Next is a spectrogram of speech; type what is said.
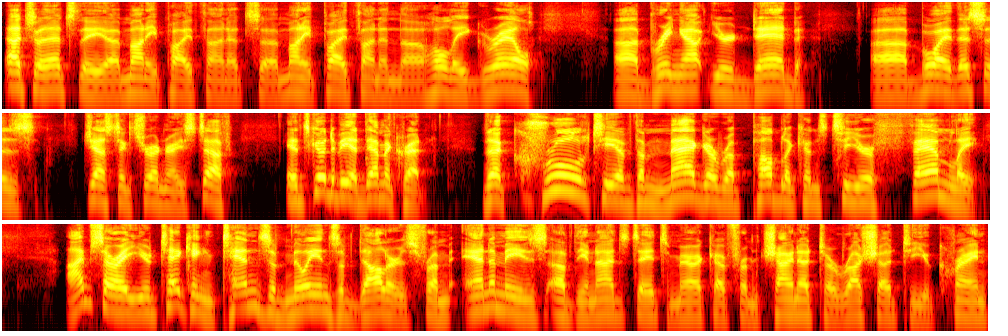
That's that's the uh, Monty Python. It's uh, Monty Python and the Holy Grail. Uh, bring out your dead. Uh, boy, this is just extraordinary stuff. It's good to be a Democrat. The cruelty of the MAGA Republicans to your family. I'm sorry, you're taking tens of millions of dollars from enemies of the United States, America, from China to Russia to Ukraine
